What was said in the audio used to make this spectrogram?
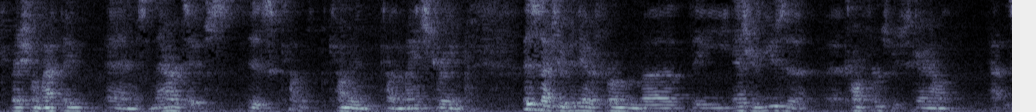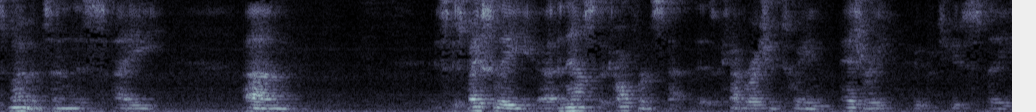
conventional mapping and narratives is kind of becoming kind of mainstream. This is actually a video from uh, the Esri user uh, conference, which is going on at this moment, and there's a um, it's, it's basically uh, announced at the conference that there's a collaboration between Esri, who produced the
